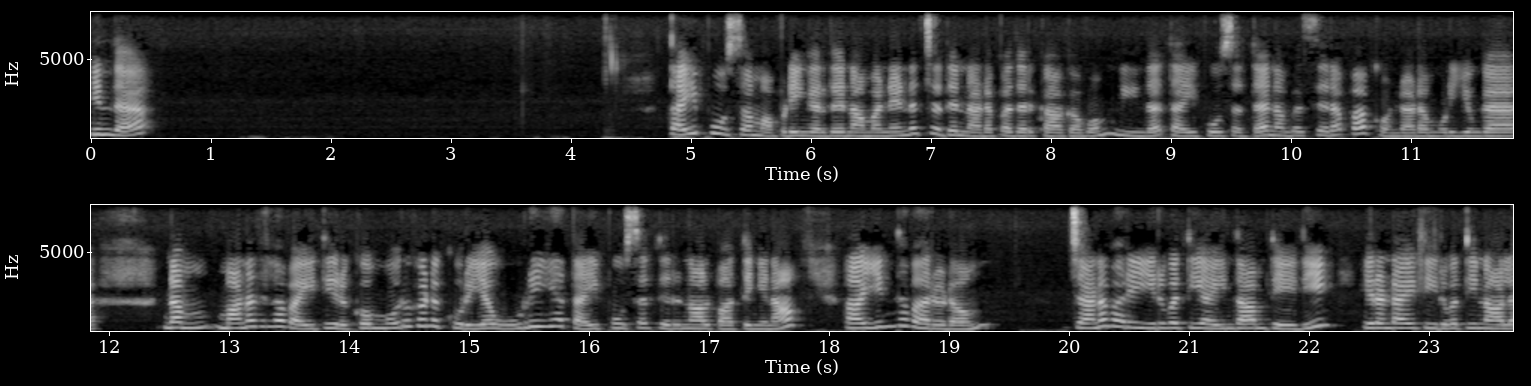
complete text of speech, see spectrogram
இந்த தைப்பூசம் அப்படிங்கிறது நம்ம நினைச்சது நடப்பதற்காகவும் இந்த தைப்பூசத்தை நம்ம சிறப்பாக கொண்டாட முடியுங்க. நம் மனதில் வைத்திருக்கும் முருகனுக்குரிய உரிய தைப்பூச திருநாள் பார்த்தீங்கன்னா இந்த வருடம் ஜனவரி இருபத்தி ஐந்தாம் தேதி இரண்டாயிரத்தி இருபத்தி நாலு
